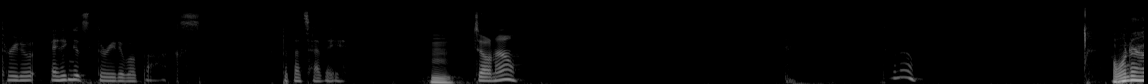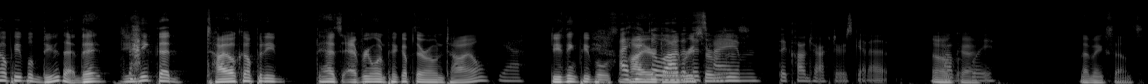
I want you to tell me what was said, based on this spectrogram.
three to. I think it's three to a box, but that's heavy. Hmm. Don't know. Don't know. I wonder how people do that. Do you think that tile company has everyone pick up their own tile? Yeah. Do you think people I hire think a lot of the services? time the contractors get it. oh, okay, Probably. that makes sense.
